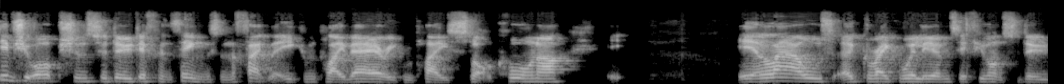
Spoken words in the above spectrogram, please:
gives you options to do different things and the fact that he can play there he can play slot corner it, it allows uh, a Gregg Williams if he wants to do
